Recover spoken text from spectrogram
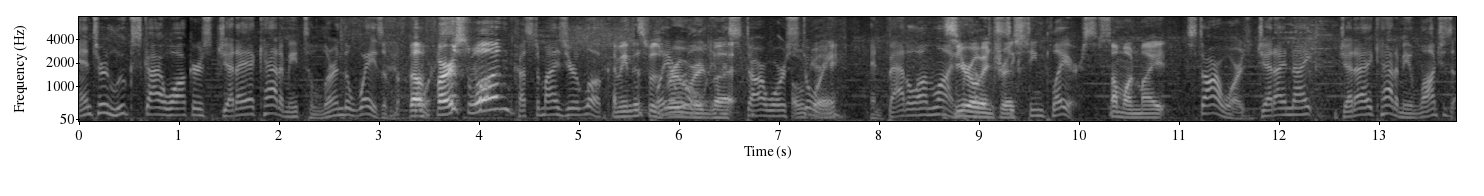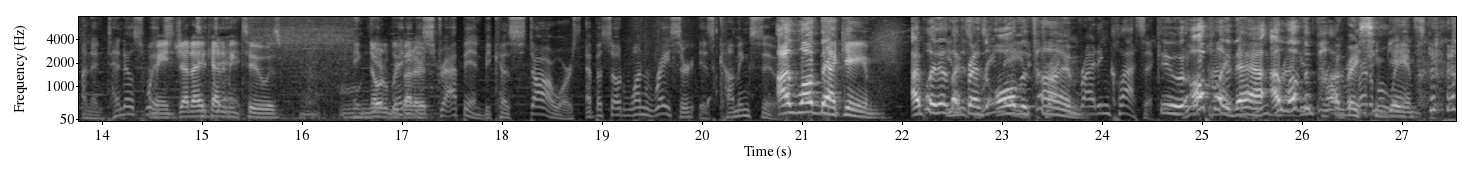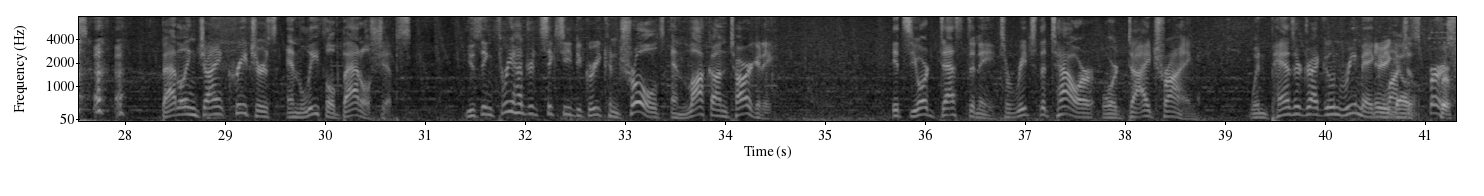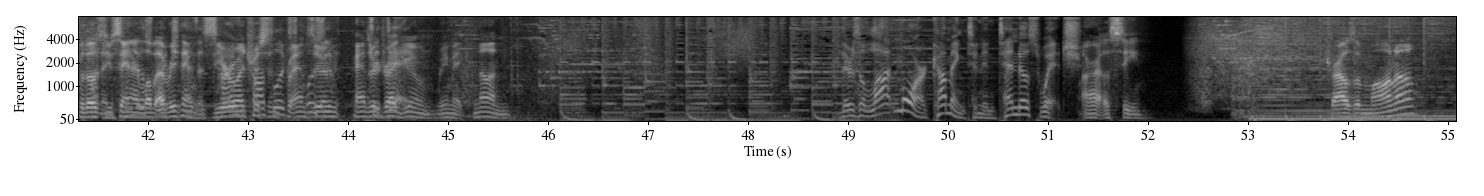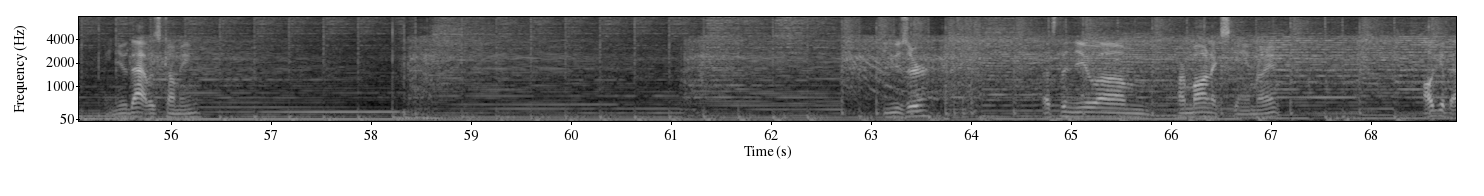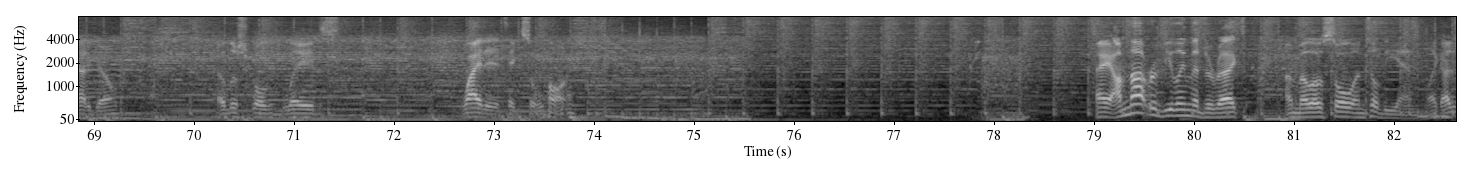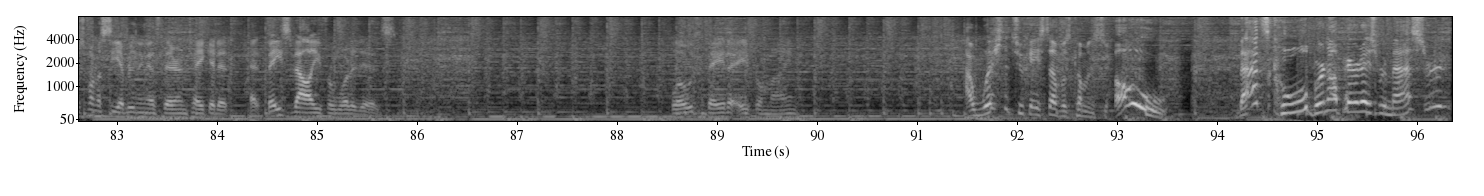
Enter Luke Skywalker's Jedi Academy to learn the ways of the The Force. first one? Customize your look. I mean, this was a rumored, in but the Star Wars story okay. and battle online. Zero interest. 16 players. Someone might. Star Wars Jedi Knight Jedi Academy launches on Nintendo Switch. I mean, Jedi Academy 2 is And notably better. To strap in because Star Wars Episode One Racer is coming soon. I love that game. I play that with In my friends all the dragon time. Riding classic, Dude, you'll I'll play that. I love the pod racing games. battling giant creatures and lethal battleships, using 360 degree controls and lock on targeting. It's your destiny to reach the tower or die trying. When Panzer Dragoon Remake There you go. launches For, first, for those on of you saying I love Switch everything, zero interest in Panzer, Panzer. Dragoon remake. None. there's a lot more coming to Nintendo Switch. All right, let's see. Trials of Mana. We knew that was coming. Fuser. That's the new um, Harmonix game, right? I'll give that a go. Elder Scrolls Blades. Why did it take so long? Hey, I'm not revealing the direct a Mellow Soul until the end. Like, I just want to see everything that's there and take it at, at face value for what it is. Closed beta April 9th. I wish the 2K stuff was coming soon. Oh! That's cool! Burnout Paradise Remastered?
